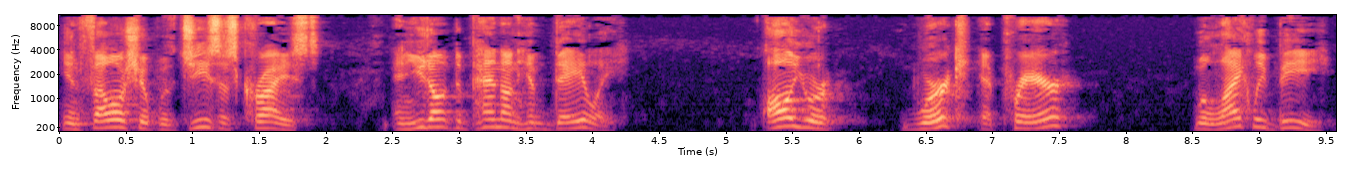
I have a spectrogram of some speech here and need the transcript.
in fellowship with Jesus Christ, and you don't depend on Him daily, all your work at prayer will likely be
